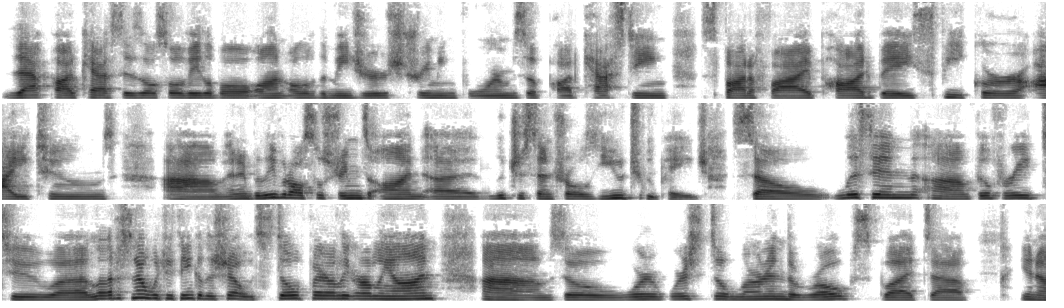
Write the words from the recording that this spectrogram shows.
That podcast is also available on all of the major streaming forms of podcasting Spotify, Podbay, Spreaker, iTunes. Um, and I believe it also streams on uh, Lucha Central's YouTube page. So listen, um, feel free to uh, let us know what you think of the show. It's still fairly early on. Um, so we're, we're still learning the ropes, but, uh, you know,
